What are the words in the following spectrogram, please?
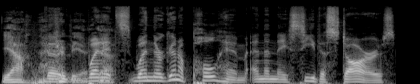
yeah, that The- could be it. when yeah. it's when they're gonna pull him and then they see the stars,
